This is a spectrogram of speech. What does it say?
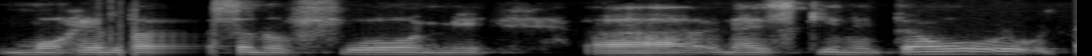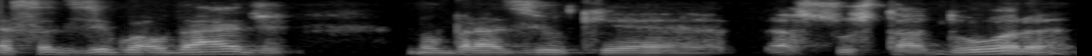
morrendo, passando fome uh, na esquina. Então, essa desigualdade no Brasil que é assustadora,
